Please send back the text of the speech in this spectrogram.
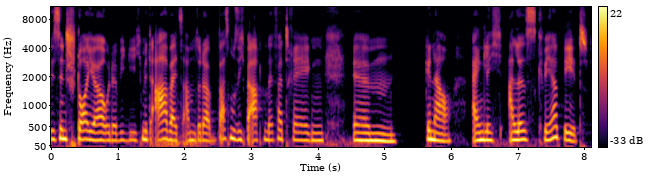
bisschen Steuer oder wie gehe ich mit Arbeitsamt oder was muss ich beachten bei Verträgen. Ähm, genau, eigentlich alles querbeet.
